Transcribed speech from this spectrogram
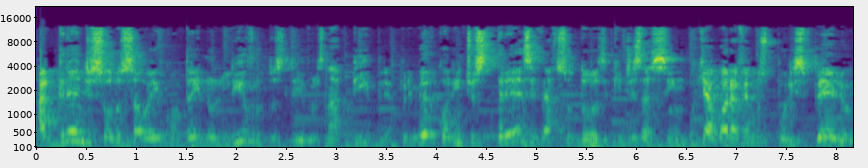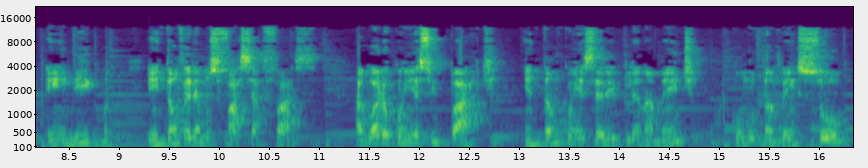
A grande solução eu encontrei no livro dos livros, na Bíblia. 1 Coríntios 13, verso 12, que diz assim: Porque agora vemos por espelho em enigma, e então veremos face a face. Agora eu conheço em parte, então conhecerei plenamente, como também sou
